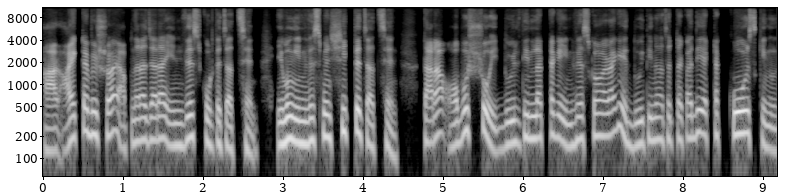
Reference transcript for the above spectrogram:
আর আরেকটা বিষয়, আপনারা যারা ইনভেস্ট করতে চাচ্ছেন এবং ইনভেস্টমেন্ট শিখতে চাচ্ছেন, তারা অবশ্যই দুই তিন লাখ টাকা ইনভেস্ট করার আগে দুই তিন হাজার টাকা দিয়ে একটা কোর্স কিনুন,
